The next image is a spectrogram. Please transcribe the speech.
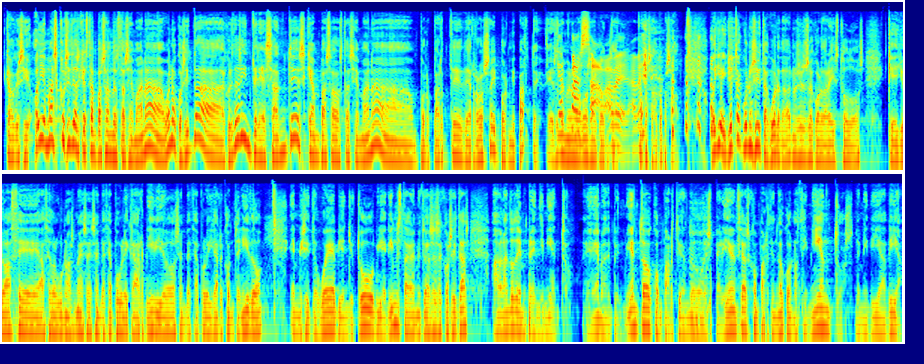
Claro que sí. Oye, más cositas que están pasando esta semana. Bueno, cositas, cositas interesantes que han pasado esta semana por parte de Rosa y por mi parte. Eso ¿Qué ha a pasado? A contar. ver, a ¿Qué ha ver. pasado? ¿Qué ha pasado? Oye, yo te acuerdo si te acuerdas, no sé si os acordaréis todos, que yo hace, hace algunos meses empecé a publicar vídeos, empecé a publicar contenido en mi sitio web y en YouTube y en Instagram y todas esas cositas hablando de emprendimiento. ¿eh? De emprendimiento, compartiendo experiencias, compartiendo conocimientos de mi día a día.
